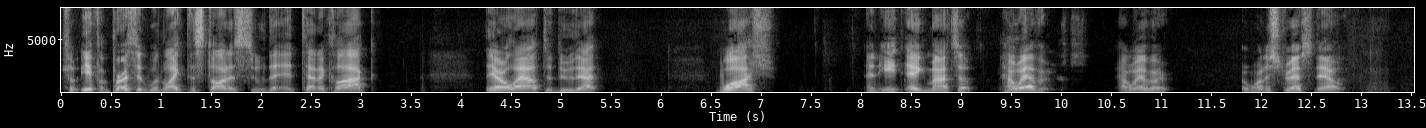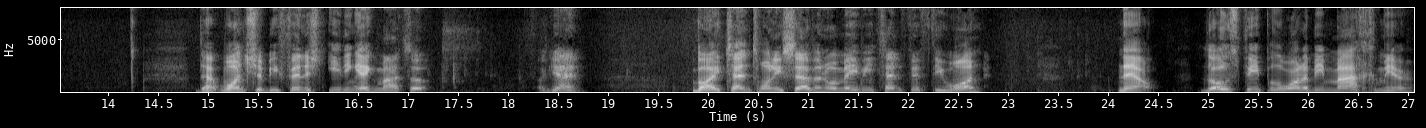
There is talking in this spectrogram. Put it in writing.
So if a person would like to start a Suda at 10 o'clock, they are allowed to do that. Wash and eat egg matzah. However, however, I want to stress now that one should be finished eating egg matzah again by 1027 or maybe 1051. Now, those people who want to be machmir,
